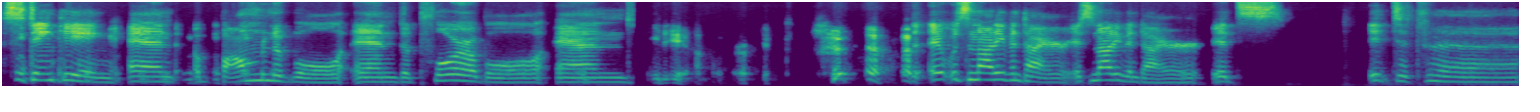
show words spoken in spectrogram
stinking and abominable and deplorable and Yeah, right. it was not even dire. It's not even dire. It's it did. Uh,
